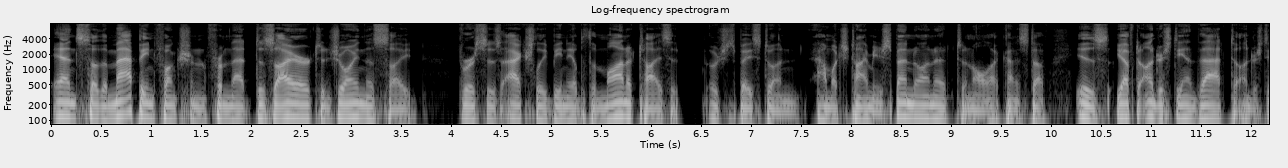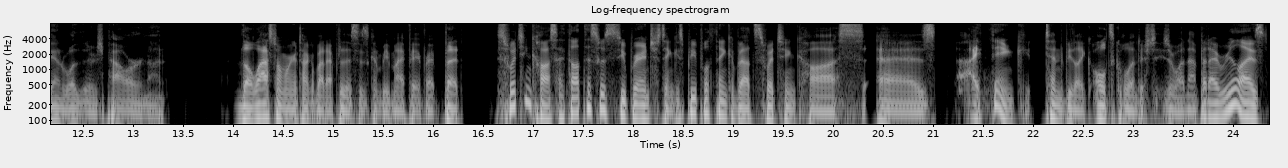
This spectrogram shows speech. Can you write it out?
And so the mapping function from that desire to join the site versus actually being able to monetize it, which is based on how much time you spend on it and all that kind of stuff, is you have to understand that to understand whether there's power or not. The last one we're going to talk about after this is going to be my favorite. But switching costs, I thought this was super interesting because people think about switching costs as, I think, tend to be like old school industries or whatnot. But I realized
